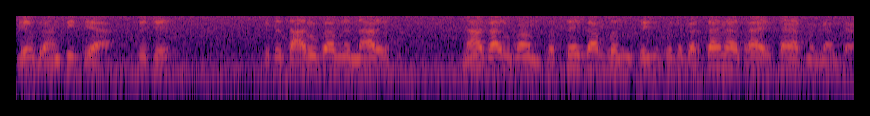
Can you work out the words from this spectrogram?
બે ભ્રાંતિ છે આ. શું છે? એ તો સારું કામ ને ના ના સારું કામ બધે કામ બંધ થઈ જશે પોતે કરતા ના થાય ત્યારે આત્મજ્ઞાન થાય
